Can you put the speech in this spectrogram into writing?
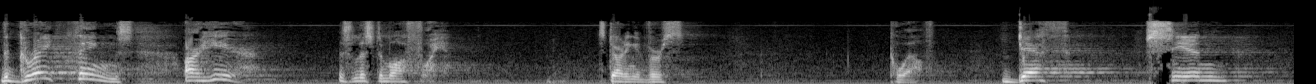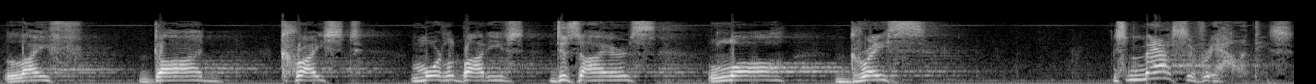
The great things are here. Let's list them off for you. Starting at verse 12. Death, sin, life, God, Christ, mortal bodies, desires, law, grace. These massive realities.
